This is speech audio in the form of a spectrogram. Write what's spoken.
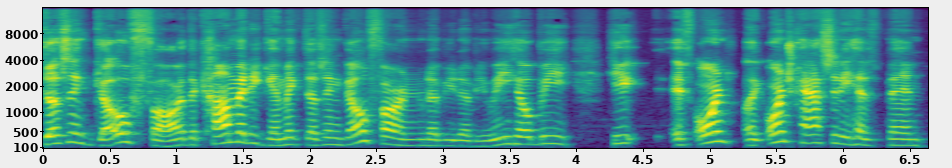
doesn't go far. The comedy gimmick doesn't go far in WWE. He'll be he if Orange like Orange Cassidy has been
